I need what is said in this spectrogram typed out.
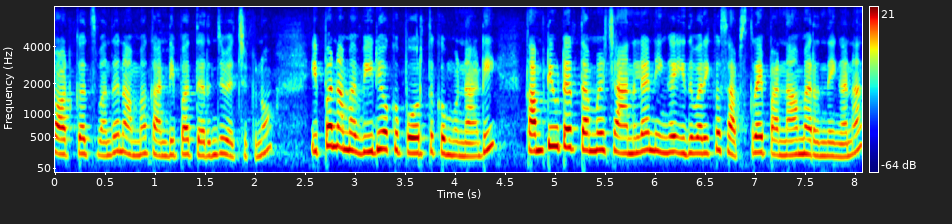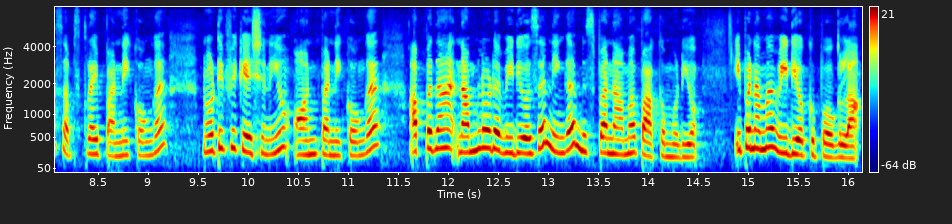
ஷார்ட்கட்ஸ் வந்து நம்ம கண்டிப்பாக தெரிஞ்சு வச்சுக்கணும். இப்போ நம்ம வீடியோக்கு போகிறதுக்கு முன்னாடி கம்ப்யூட்டர் தமிழ் சேனலை நீங்கள் இது வரைக்கும் சப்ஸ்கிரைப் பண்ணாமல் இருந்தீங்கன்னா சப்ஸ்கிரைப் பண்ணிக்கோங்க. நோட்டிஃபிகேஷனையும் ஆன் பண்ணிக்கோங்க. அப்போ தான் நம்மளோட வீடியோஸை நீங்கள் மிஸ் பண்ணாமல் பார்க்க முடியும். இப்போ நம்ம வீடியோக்கு போகலாம்.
